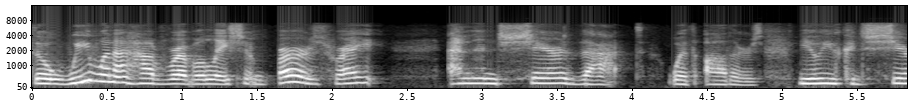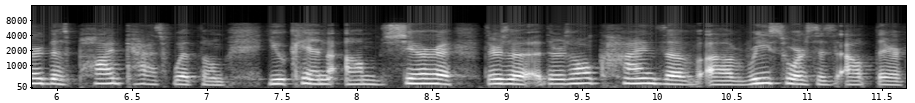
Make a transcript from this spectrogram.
so we want to have revelation first, right? And then share that with others. You know, you can share this podcast with them. You can um, share it. There's a there's all kinds of uh, resources out there.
